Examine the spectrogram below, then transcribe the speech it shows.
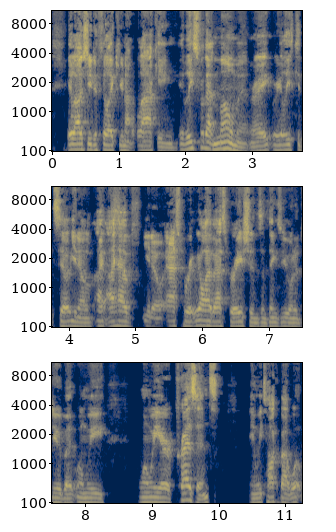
it allows you to feel like you're not lacking, at least for that moment, right? Where you at least could say, you know, I, I have, you know, aspirate. We all have aspirations and things we want to do, but when we when we are present and we talk about what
